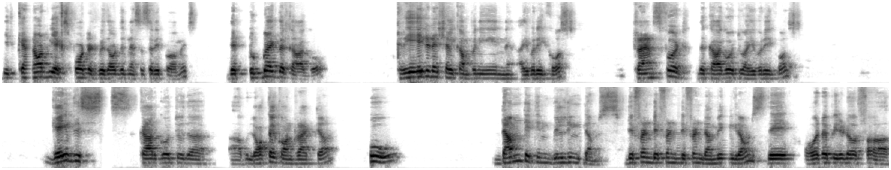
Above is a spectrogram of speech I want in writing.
it cannot be exported without the necessary permits. They took back the cargo, created a shell company in Ivory Coast, transferred the cargo to Ivory Coast, gave this cargo to the uh, local contractor who dumped it in building dumps, different, different, different dumping grounds. They, over a period of uh,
